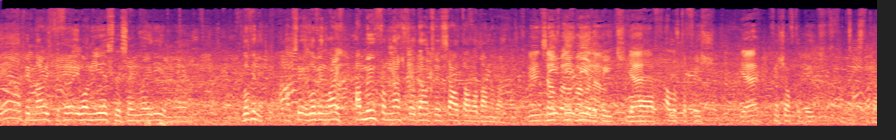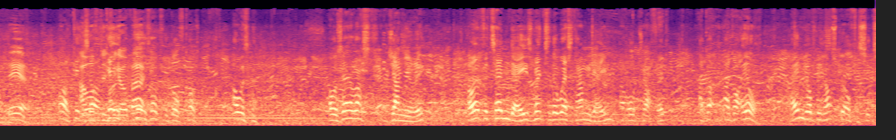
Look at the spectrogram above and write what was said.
Yeah, I've been married for 31 years to the same lady and uh, loving it. Absolutely loving life. I moved from Nashville down to South Alabama now. You're in South near, Alabama Near the beach. Yeah. Yeah. I love to fish. Yeah. Fish off the beach. It's fantastic. I Oh, How yourself- often get, you go get back? yourself to the Gulf Coast. I was, I was there last January. I went for ten days. Went to the West Ham game at Old Trafford. I got, I got ill. I ended up in hospital for six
